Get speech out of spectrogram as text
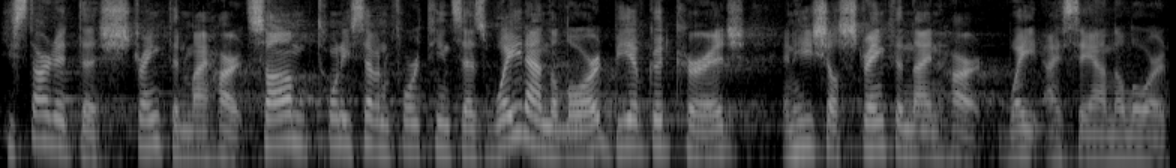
He started to strengthen my heart. Psalm 27 14 says, Wait on the Lord, be of good courage, and he shall strengthen thine heart. Wait, I say, on the Lord.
